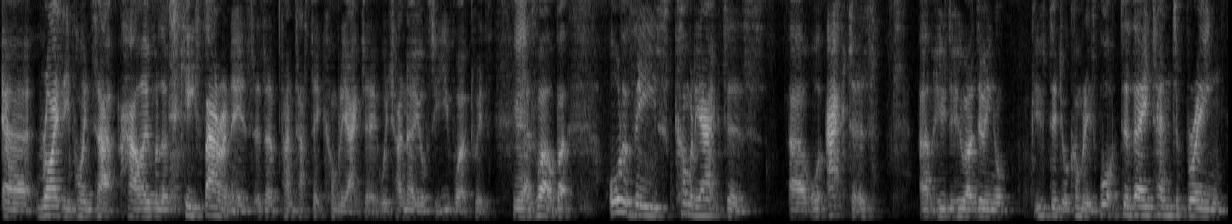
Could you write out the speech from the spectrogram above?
Uh, rightly points out how overlooked Keith Barron is as a fantastic comedy actor, which I know obviously you've worked with Yeah. as well. But all of these comedy actors uh, or actors um, who who are doing your who did your comedies, what do they tend to bring?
